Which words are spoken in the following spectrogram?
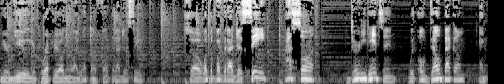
your view, your peripheral, and you're like, what the fuck did I just see? So, what the fuck did I just see? I saw Dirty Dancing with Odell Beckham and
